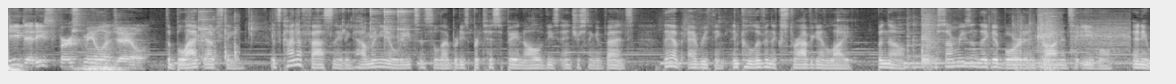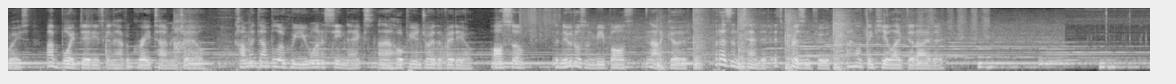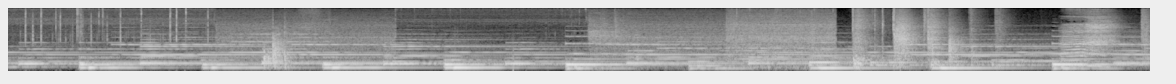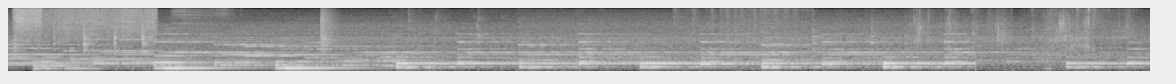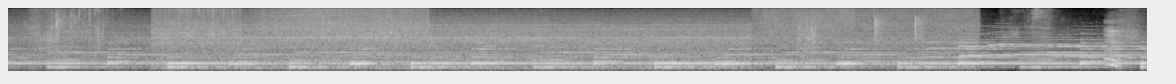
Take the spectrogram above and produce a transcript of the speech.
P. Diddy's first meal in jail. The Black Epstein. It's kind of fascinating how many elites and celebrities participate in all of these interesting events. They have everything and can live an extravagant life. But no, for some reason they get bored and drawn into evil. Anyways, my boy Diddy is gonna have a great time in jail. Comment down below who you want to see next and I hope you enjoy the video. Also, the noodles and meatballs, not good. But as intended, it's prison food. I don't think he liked it either. Thank mm -hmm. you.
